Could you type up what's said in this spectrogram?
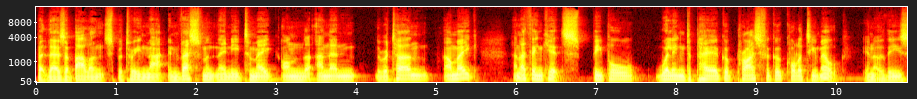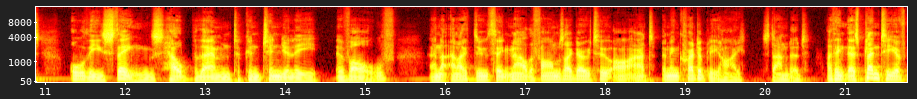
But there's a balance between that investment they need to make on the, and then the return they'll make. And I think it's people willing to pay a good price for good quality milk. You know, these all these things help them to continually evolve. And and I do think now the farms I go to are at an incredibly high standard. I think there's plenty of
